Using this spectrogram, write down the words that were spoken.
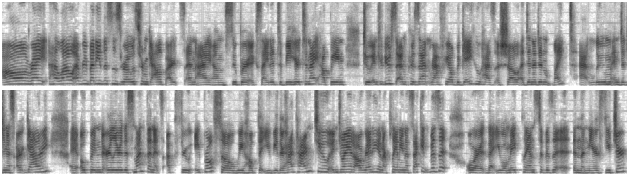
All right. Hello, everybody. This is Rose from Gallup Arts, and I am super excited to be here tonight helping to introduce and present Rapheal Begay, who has a show, Adinadin Light, at Loom Indigenous Art Gallery. It opened earlier this month and it's up through April. So we hope that you've either had time to enjoy it already and are planning a second visit, or that you will make plans to visit it in the near future.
